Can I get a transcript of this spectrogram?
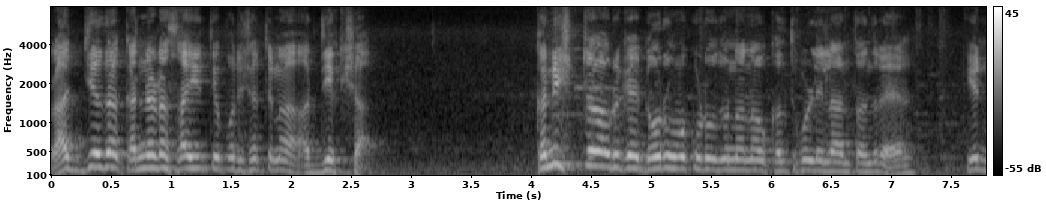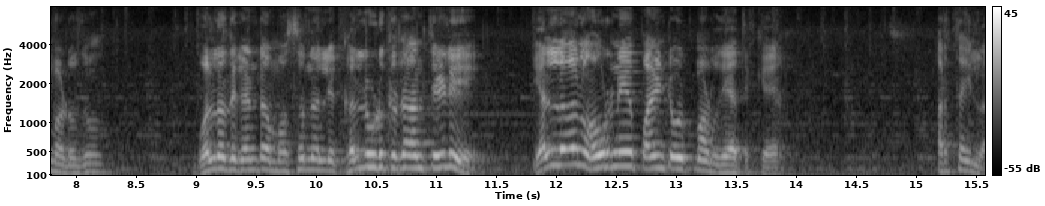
ರಾಜ್ಯದ ಕನ್ನಡ ಸಾಹಿತ್ಯ ಪರಿಷತ್ತಿನ ಅಧ್ಯಕ್ಷ, ಕನಿಷ್ಠ ಅವರಿಗೆ ಗೌರವ ಕೊಡುವುದನ್ನು ನಾವು ಕಲ್ತ್ಕೊಳ್ಳಿಲ್ಲ ಅಂತಂದರೆ ಏನು ಮಾಡೋದು? ಒಲ್ಲದ ಗಂಡ ಮೊಸರಿನಲ್ಲಿ ಕಲ್ಲು ಹುಡುಕದ ಅಂತೇಳಿ ಎಲ್ಲನೂ ಅವ್ರನ್ನೇ ಪಾಯಿಂಟ್ ಔಟ್ ಮಾಡೋದು ಯಾತಕ್ಕೆ? ಅರ್ಥ ಇಲ್ಲ.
